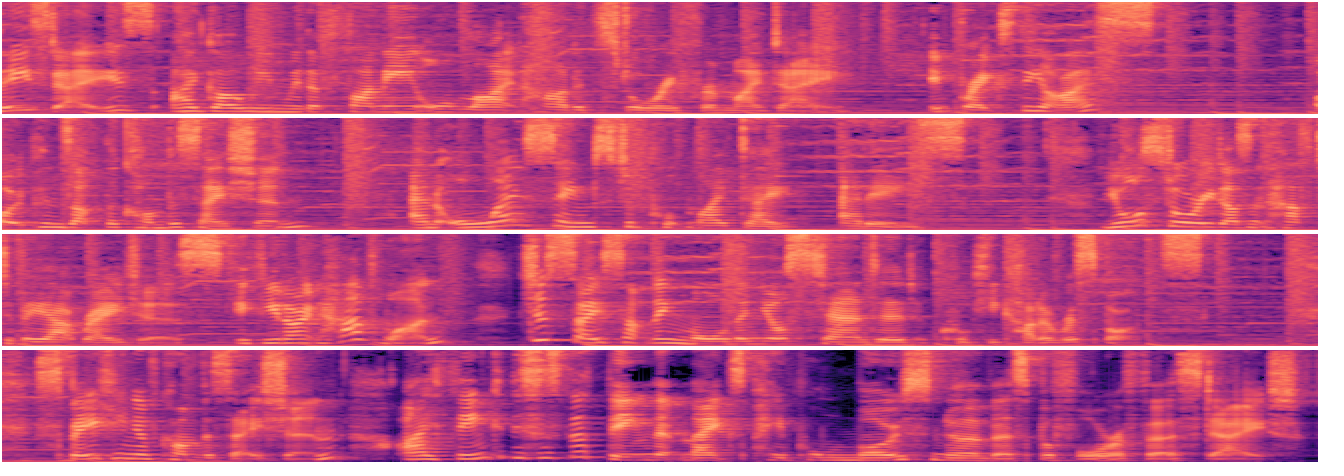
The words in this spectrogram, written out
These days, I go in with a funny or light-hearted story from my day. It breaks the ice, opens up the conversation, and always seems to put my date at ease. Your story doesn't have to be outrageous. If you don't have one, just say something more than your standard cookie cutter response. Speaking of conversation, I think this is the thing that makes people most nervous before a first date.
